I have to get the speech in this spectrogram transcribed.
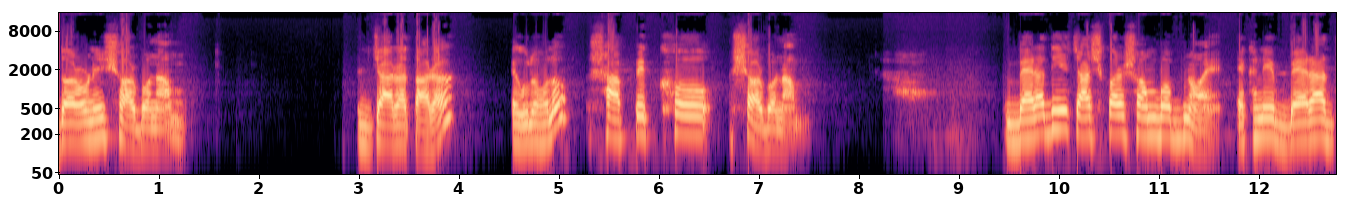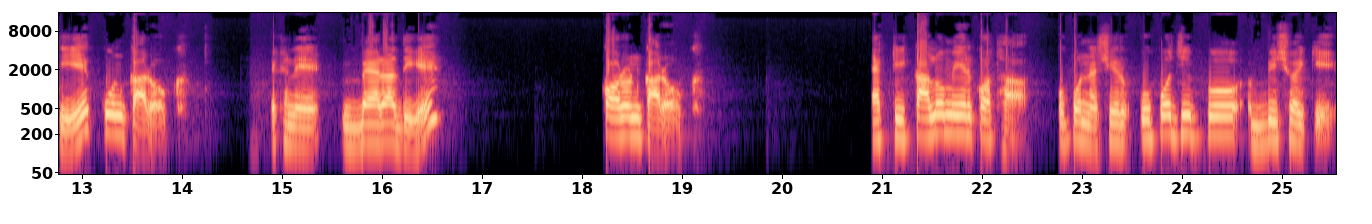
ধরনের সর্বনাম? যারা তারা, এগুলো হলো সাপেক্ষ সর্বনাম। বেড়া দিয়ে চাষ করা সম্ভব নয়। এখানে বেড়া দিয়ে কোন কারক? এখানে বেড়া দিয়ে করণ কারক। একটি কালো মেয়ের কথা, উপন্যাসের উপজীব্য বিষয় কি?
